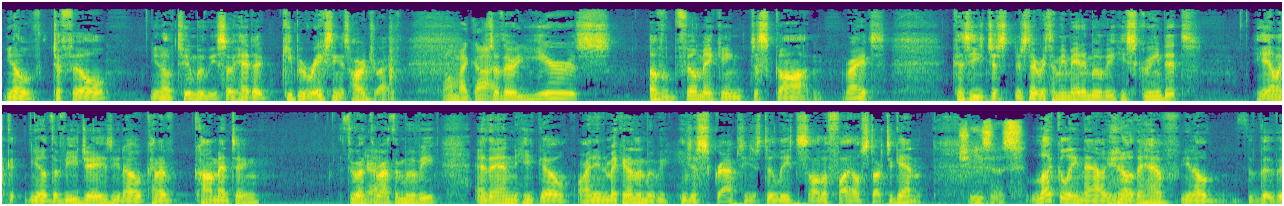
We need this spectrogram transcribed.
you know to fill you know two movies. So he had to keep erasing his hard drive. oh my god. So there are years of filmmaking just gone, right? Because he just just every time he made a movie, he screened it. He had like you know the VJs, you know, kind of commenting throughout Yeah. throughout the movie, and then he'd go, oh, "I need to make another movie." He just scraps, he just deletes all the files, starts again. Jesus. Luckily now, you know they have you know, the, the,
